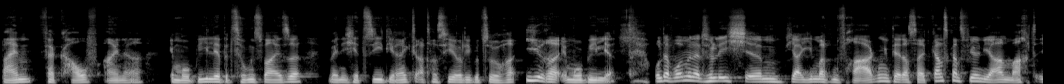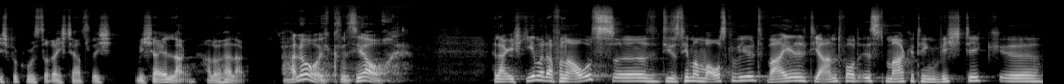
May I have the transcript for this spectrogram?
beim Verkauf einer Immobilie, beziehungsweise, wenn ich jetzt Sie direkt adressiere, liebe Zuhörer, Ihrer Immobilie. Und da wollen wir natürlich ähm, ja jemanden fragen, der das seit ganz, ganz vielen Jahren macht. Ich begrüße recht herzlich Michael Lang. Hallo, Herr Lang. Hallo, ich grüße Sie auch. Herr Lang, ich gehe mal davon aus, äh, dieses Thema haben wir ausgewählt, weil die Antwort ist Marketing wichtig, äh,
